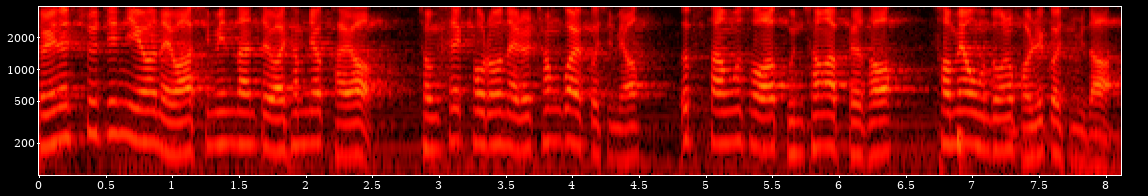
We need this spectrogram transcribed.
저희는 추진위원회와 시민단체와 협력하여 정책 토론회를 청구할 것이며 읍사무소와 군청 앞에서 서명 운동을 벌일 것입니다.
